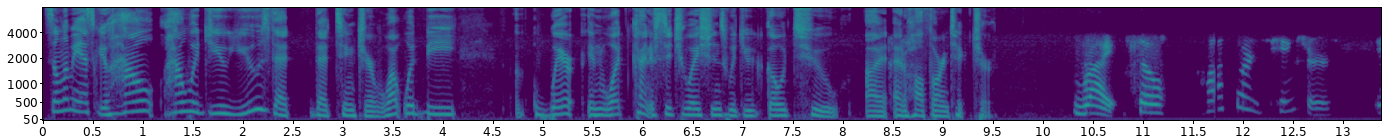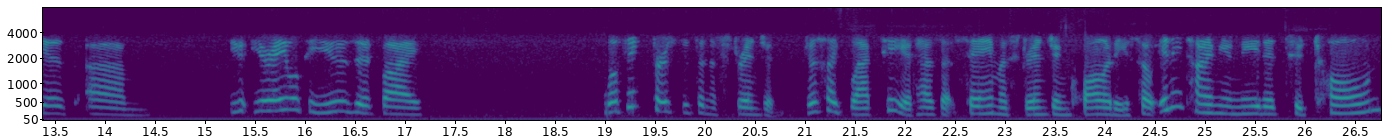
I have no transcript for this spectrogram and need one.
So let me ask you how how would you use that that tincture? What would be where in what kind of situations would you go to uh, at Hawthorn tincture? Right. So Hawthorn tincture is um, you, you're able to use it by. Well, think first it's an astringent, just like black tea, it has that same astringent quality. So anytime you needed to tone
